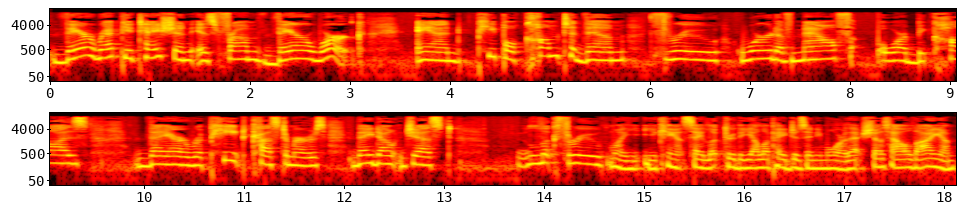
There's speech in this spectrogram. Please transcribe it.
Their reputation is from their work, and people come to them through word of mouth or because they are repeat customers, they don't just look through well you can't say look through the yellow pages anymore. That shows how old i am.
